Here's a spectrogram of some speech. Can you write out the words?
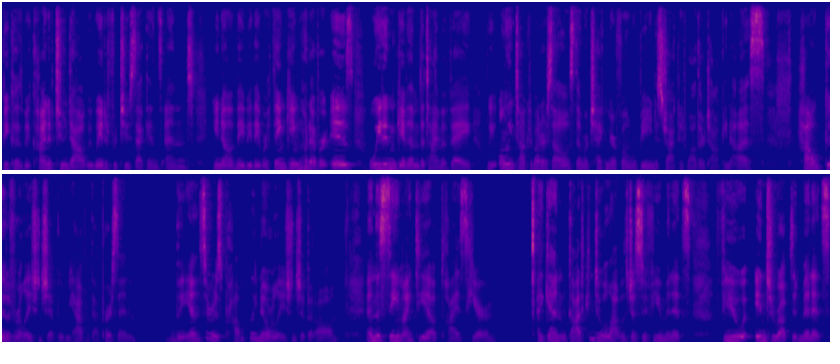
because we kind of tuned out. We waited for two seconds and, you know, maybe they were thinking, whatever it is. We didn't give them the time of day. We only talked about ourselves, then we're checking our phone, we're being distracted while they're talking to us. How good of a relationship would we have with that person? The answer is probably no relationship at all. And the same idea applies here. Again, God can do a lot with just a few minutes, few interrupted minutes,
